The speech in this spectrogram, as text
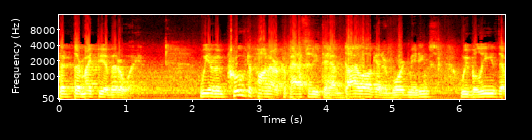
that there might be a better way. We have improved upon our capacity to have dialogue at our board meetings. We believe that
